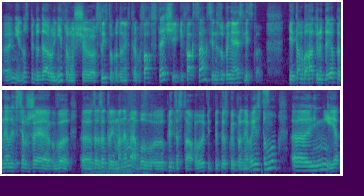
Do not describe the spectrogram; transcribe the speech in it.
Е, Ні, ну з під удару ні, тому що слідство проти них треба факт втечі і факт санкцій не зупиняє слідство. І там багато людей опинилися вже в е, затриманими або е, під заставою, під підпискою про невиїзд. Тому е, ні, я,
